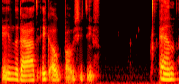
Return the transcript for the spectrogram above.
inderdaad, ik ook positief. En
